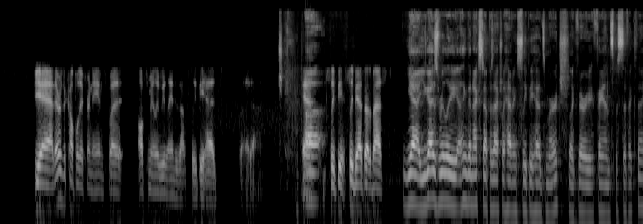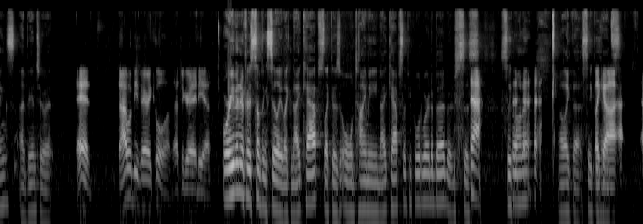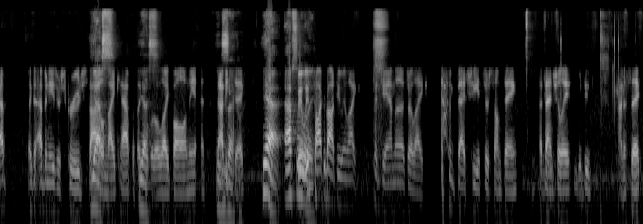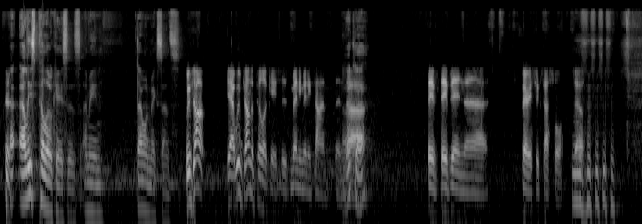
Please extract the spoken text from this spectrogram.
yeah, there was a couple different names, but ultimately we landed on Sleepyheads. But uh, yeah, uh, Sleepy Sleepyheads are the best. Yeah, you guys really. I think the next step is actually having Sleepyheads merch, like very fan specific things. I'd be into it. And that would be very cool. That's a great idea. Or even if it's something silly like nightcaps, like those old timey nightcaps that people would wear to bed, but it just says sleep on it. I like that. Sleepy like uh, eb- like the Ebenezer Scrooge style yes. nightcap with like yes. a little like ball on the end. That'd exactly. be sick. Yeah, absolutely. We, we've talked about doing like pajamas or like bed sheets or something. Eventually, We would be kind of sick. At least pillowcases. I mean, that one makes sense. We've done, yeah, we've done the pillowcases many, many times, and okay. Uh, they've they've been uh, very successful. So.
